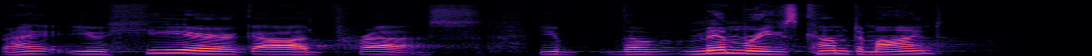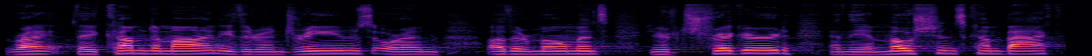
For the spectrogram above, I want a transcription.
Right? You hear God press. You, the memories come to mind, right? They come to mind either in dreams or in other moments. You're triggered and the emotions come back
